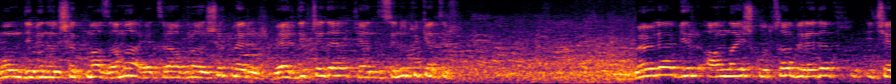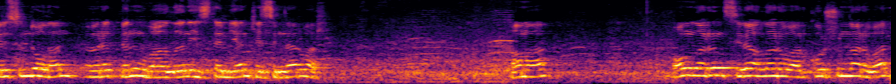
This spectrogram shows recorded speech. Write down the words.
mum dibini ışıtmaz ama etrafına ışık verir. Verdikçe de kendisini tüketir. Böyle bir anlayış, kutsal bir hedef içerisinde olan öğretmenin varlığını istemeyen kesimler var. Ama onların silahları var, kurşunları var.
